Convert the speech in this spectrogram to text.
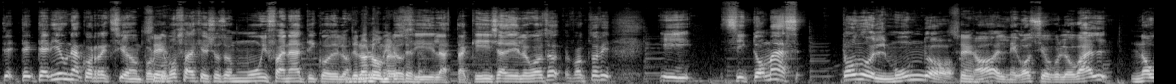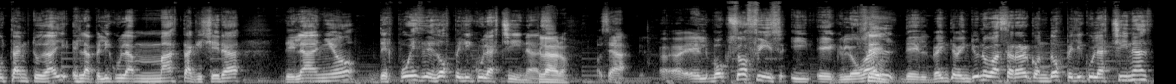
Te, haría una corrección, porque Sí. vos sabés que yo soy muy fanático de los, De los números, y de las taquillas y de los box box office. Y si tomás todo el mundo, Sí. ¿no? El negocio global, No Time to Die es la película más taquillera del año después de dos películas chinas. Claro. O sea, eh, el box office y, eh, global Sí. del 2021 va a cerrar con dos películas chinas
